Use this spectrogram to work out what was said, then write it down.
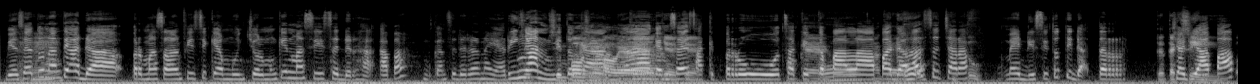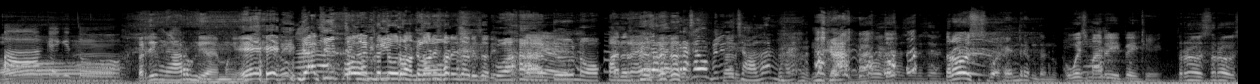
biasanya tuh nanti ada permasalahan fisik yang muncul mungkin masih sederhana apa bukan sederhana ya ringan Sim- gitu simple, kan simple, ya. Nah, Oke, kayak oke, misalnya sakit perut sakit Oke. kepala padahal Oh, secara gitu. medis itu tidak ter Deteksi. jadi apa-apa Oh. kayak gitu Berarti ngaruh ya emang. Eh, enggak gitu. Oh, jangan gitu keturun. dong. Sorry, sorry, sorry, sorry. Ya, ya, Waduh, ya. nopan. Sorry, Rek. sorry. Ya ngerasa mobil ini jalan. Enggak. Oh, iya. Terus handrem dan wis mari, Pe. Terus terus.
